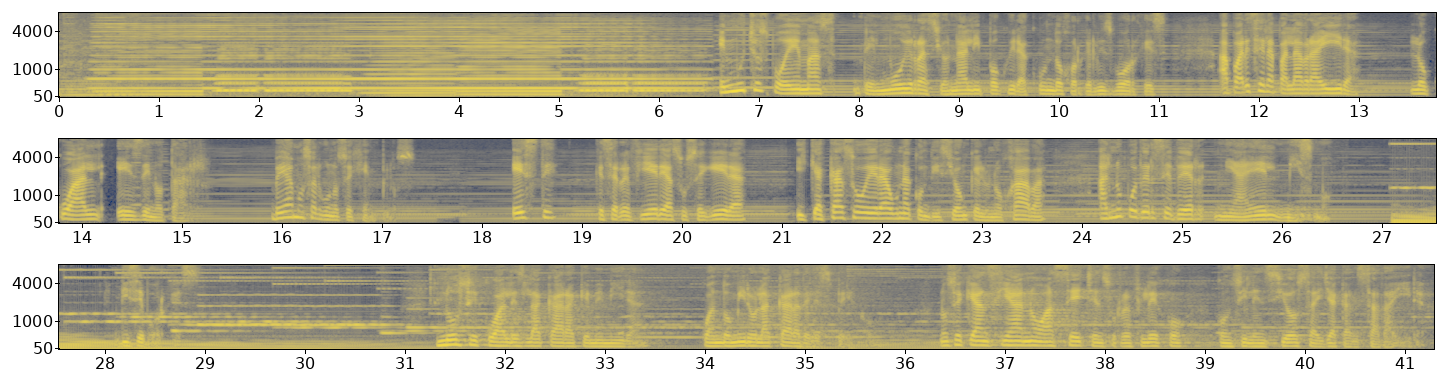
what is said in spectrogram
En muchos poemas del muy racional y poco iracundo Jorge Luis Borges aparece la palabra ira, lo cual es de notar. Veamos algunos ejemplos. Este, que se refiere a su ceguera y que acaso era una condición que lo enojaba, al no poderse ver ni a él mismo. Dice Borges, no sé cuál es la cara que me mira cuando miro la cara del espejo. No sé qué anciano acecha en su reflejo con silenciosa y ya cansada ira.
